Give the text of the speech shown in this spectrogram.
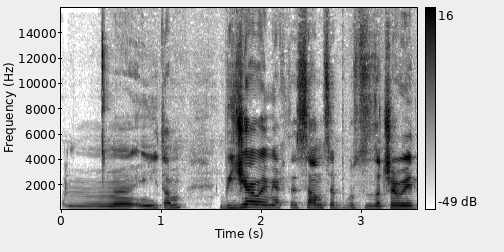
Yy, I tam widziałem, jak te samce po prostu zaczęły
